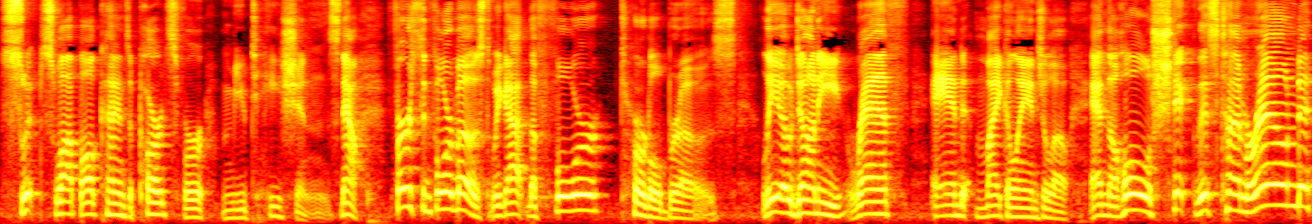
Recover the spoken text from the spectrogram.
swip swap all kinds of parts for mutations. Now, first and foremost, we got the four Turtle Bros. Leo, Donnie, Raph, and Michelangelo. And the whole shtick this time around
